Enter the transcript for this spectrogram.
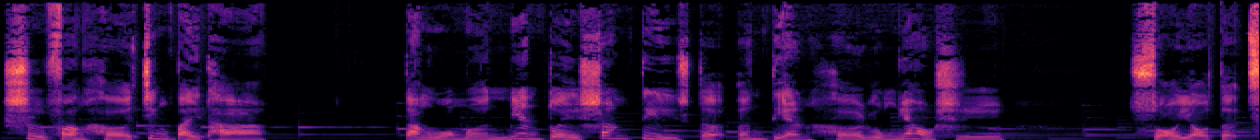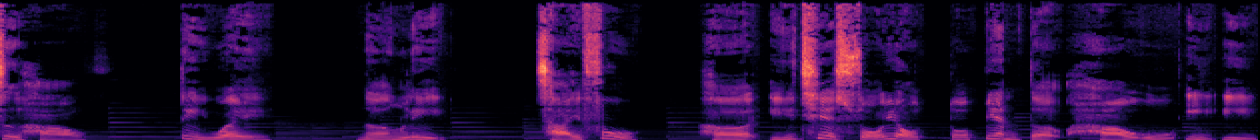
侍奉和敬拜他。当我们面对上帝的恩典和荣耀时，所有的自豪、地位、能力、财富和一切所有都变得毫无意义。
